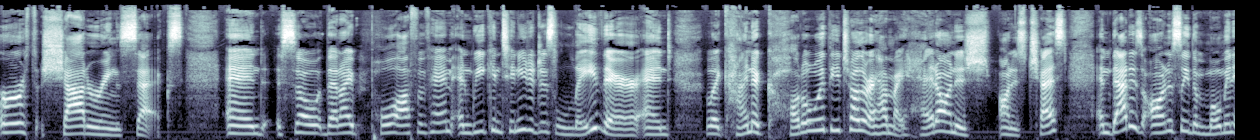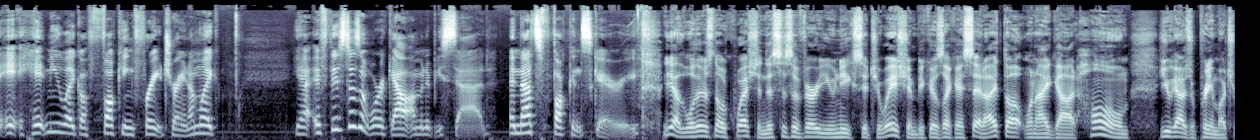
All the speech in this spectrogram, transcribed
earth-shattering sex. And so then I pull off of him and we continue to just lay there and like kind of cuddle with each other. I have my head on his sh- on his chest, and that is honestly the moment it hit me like a fucking freight train. I'm like, yeah, if this doesn't work out, I'm going to be sad. And that's fucking scary. Yeah, well, there's no question. This is a very unique situation because, like I said, I thought when I got home, you guys were pretty much,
